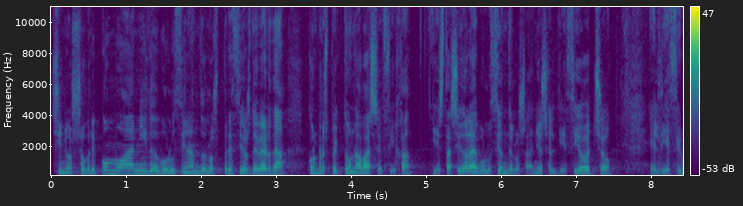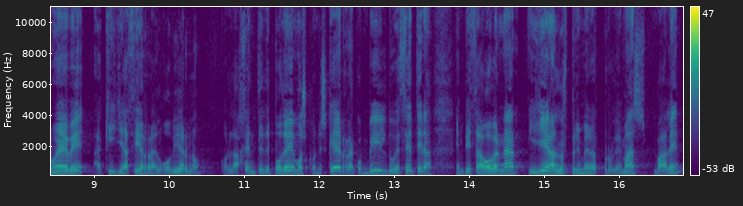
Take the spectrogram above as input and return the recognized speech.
sino sobre cómo han ido evolucionando los precios de verdad con respecto a una base fija. Y esta ha sido la evolución de los años, el 18, el 19, aquí ya cierra el gobierno, con la gente de Podemos, con Esquerra, con Bildu, etcétera, empieza a gobernar y llegan los primeros problemas, ¿vale?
